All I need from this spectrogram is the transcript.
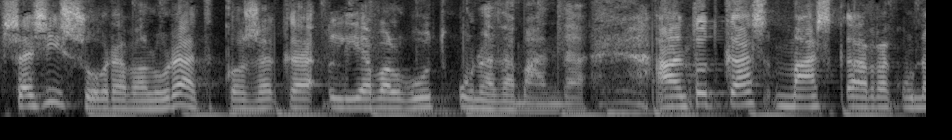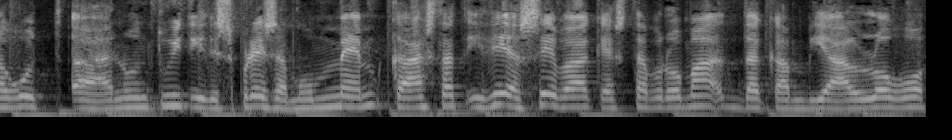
s'hagi sobrevalorat, cosa que li ha valgut una demanda. En tot cas, Musk ha reconegut en un tuit i després amb un mem que ha estat idea seva aquesta broma de canviar el logo,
